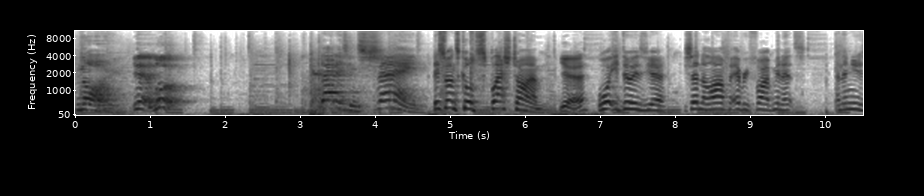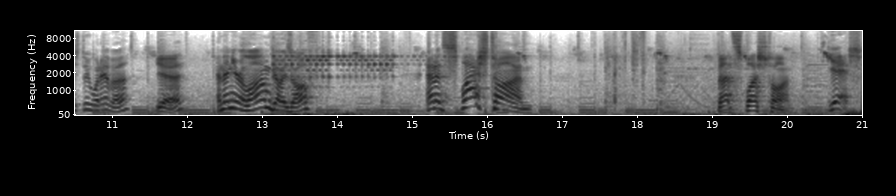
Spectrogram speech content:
No. Yeah, look! That is insane. This one's called Splash Time. Yeah, What you do is you, you set an alarm for every five minutes, and then you just do whatever, yeah. and then your alarm goes off, and it's splash time. That's splash time. Yes,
